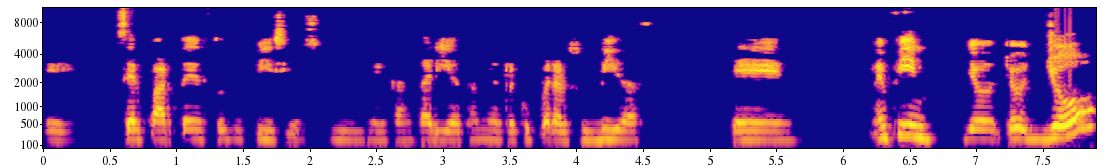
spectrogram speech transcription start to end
eh, ser parte de estos oficios. Y me encantaría también recuperar sus vidas. Eh, en fin, yo, yo, yo,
